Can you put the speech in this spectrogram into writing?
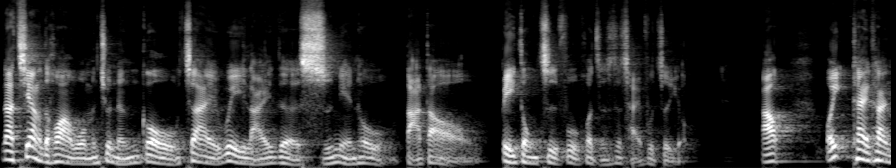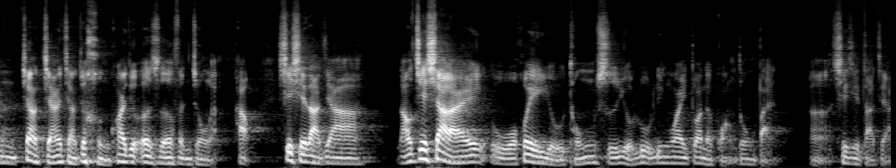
那这样的话，我们就能够在未来的十年后达到被动致富或者是财富自由。好，我一看一看，这样讲一讲就很快就二十二分钟了。好，谢谢大家。然后接下来我会有同时有录另外一段的广东版啊，谢谢大家。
